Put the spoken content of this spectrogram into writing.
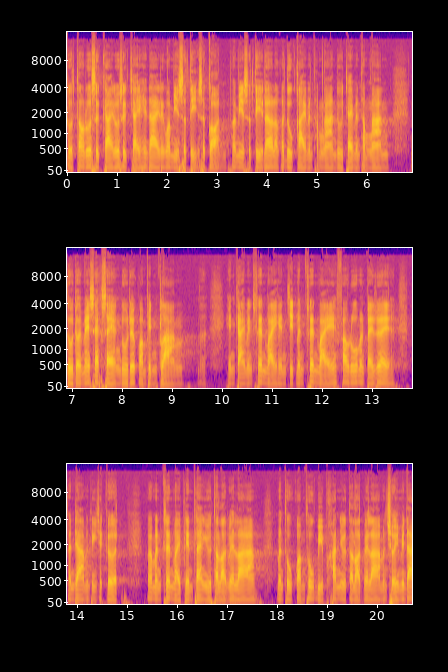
สุดต้องรู้สึกกายรู้สึกใจให้ได้ เรียกว่ามีสติซะก่อนพอมีสติแล้วเราก็ดูกายมันทำงาน ดูใจมันทำงาน ดูโดยไม่แทรกแซงดูด้วยความเป็นกลาง นะเห็นกายมันเคลื่อนไหว เห็นจิตมันเคลื่อนไหว เฝ้ารู้มันไปเรื่อย ปัญญามันถึงจะเกิด ว่ามันเคลื่อนไหวเปลี่ยนแปลงอยู่ตลอดเวลา มันถูกความทุกข์บีบคั้นอยู่ตลอดเวลา มันเฉยไม่ได้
